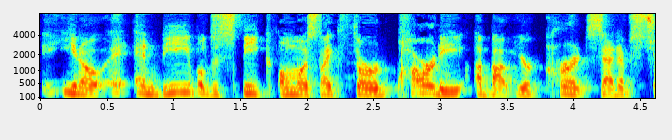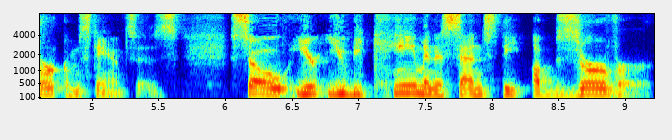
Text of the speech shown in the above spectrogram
you know and be able to speak almost like third party about your current set of circumstances. So you you became in a sense the observer.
